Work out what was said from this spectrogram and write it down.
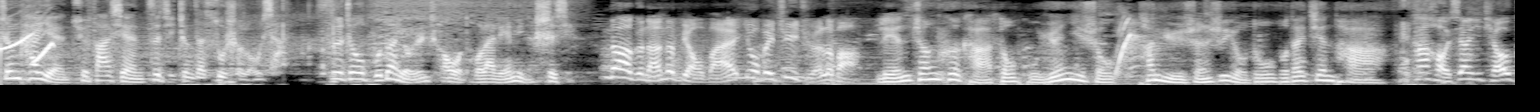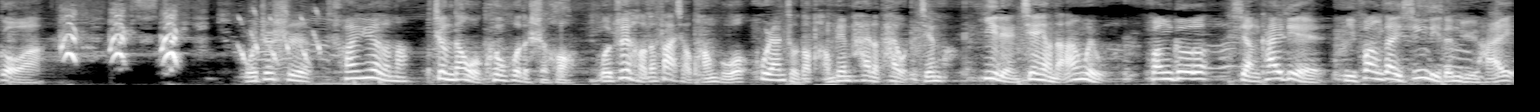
睁开眼却发现自己正在宿舍楼下，四周不断有人朝我投来怜悯的视线。那个男的表白又被拒绝了吧？连张贺卡都不愿意收，他女神是有多不待见他？他好像一条狗啊！我这是穿越了吗？正当我困惑的时候，我最好的发小庞博忽然走到旁边，拍了拍我的肩膀，一脸贱样的安慰我：“方哥，想开点，你放在心里的女孩，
